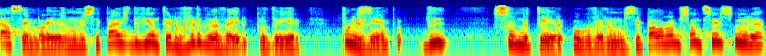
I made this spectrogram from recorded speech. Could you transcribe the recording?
Assembleias Municipais deviam ter verdadeiro poder, por exemplo, de submeter o Governo Municipal a uma moção de censura.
